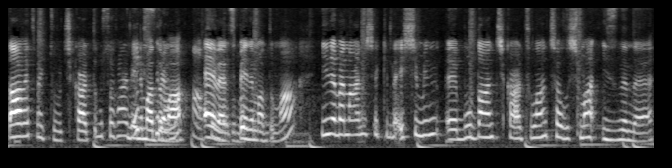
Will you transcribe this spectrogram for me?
davet mektubu çıkarttı. Bu sefer benim Ekstra adıma. Ha, evet, adına. benim adıma. Yine ben aynı şekilde eşimin e, buradan çıkartılan çalışma iznini,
